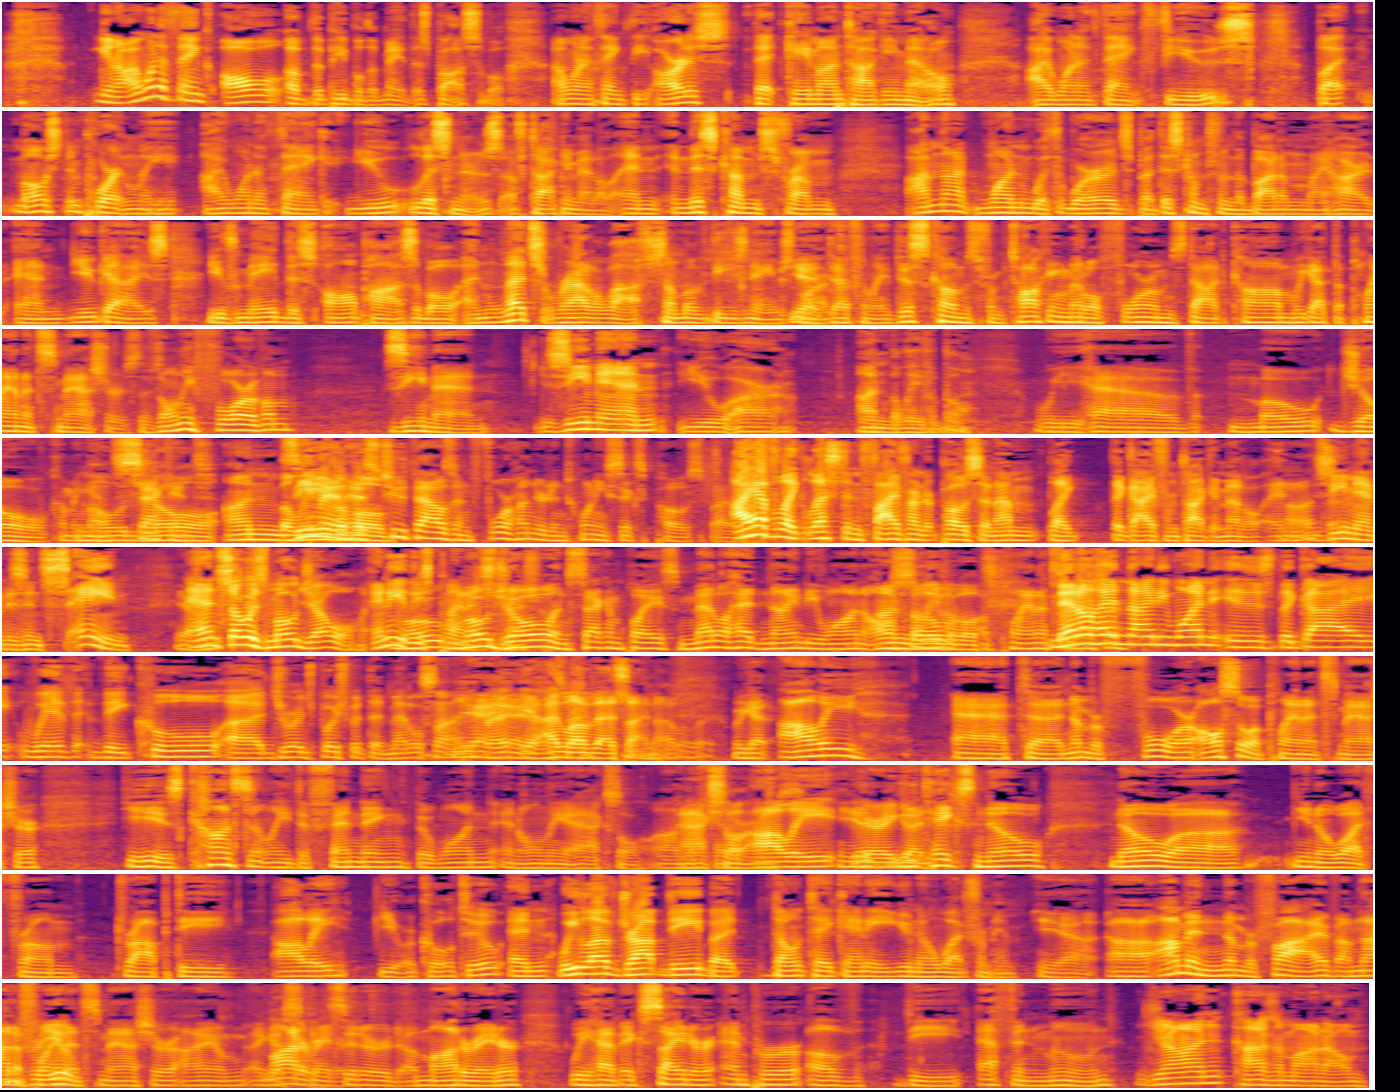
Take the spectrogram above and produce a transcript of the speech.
You know, I want to thank all of the people that made this possible. I want to thank the artists that came on Talking Metal. I want to thank Fuse. But most importantly, I want to thank you listeners of Talking Metal. And, and this comes from, I'm not one with words, but this comes from the bottom of my heart. And you guys, you've made this all possible. And let's rattle off some of these names, Yeah, Mark. definitely. This comes from talkingmetalforums.com. We got the Planet Smashers. There's only four of them. Z-Man. Z Man, you are unbelievable. We have Mo Joel coming Mo in second. Joel, unbelievable. Z-Man has 2,426 posts, by the way. I have like less than 500 posts, and I'm like the guy from Talking Metal, and Oh, Z Man is insane. Yeah. And so is Mo Joel. Any of these planets. Mo Joel in second place. Metalhead 91, also Unbelievable. a Planet Metalhead Smasher. 91 is the guy with the cool uh, George Bush with the metal sign. Yeah, right? yeah, yeah, I that's love that sign. I love it. We got Ali at uh, number four, also a Planet Smasher. He is constantly defending the one and only Axel on the Axel. Ali, He, very good. He takes no, no, uh, you know what, from Drop D. Ollie, you were cool too. And we love Drop D, but don't take any you know what from him. Yeah, uh, I'm in number five. I'm not Good a Planet you. Smasher. I am, I guess, Moderator. considered a moderator. We have Exciter, Emperor of the Effin Moon. John Cusimano,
